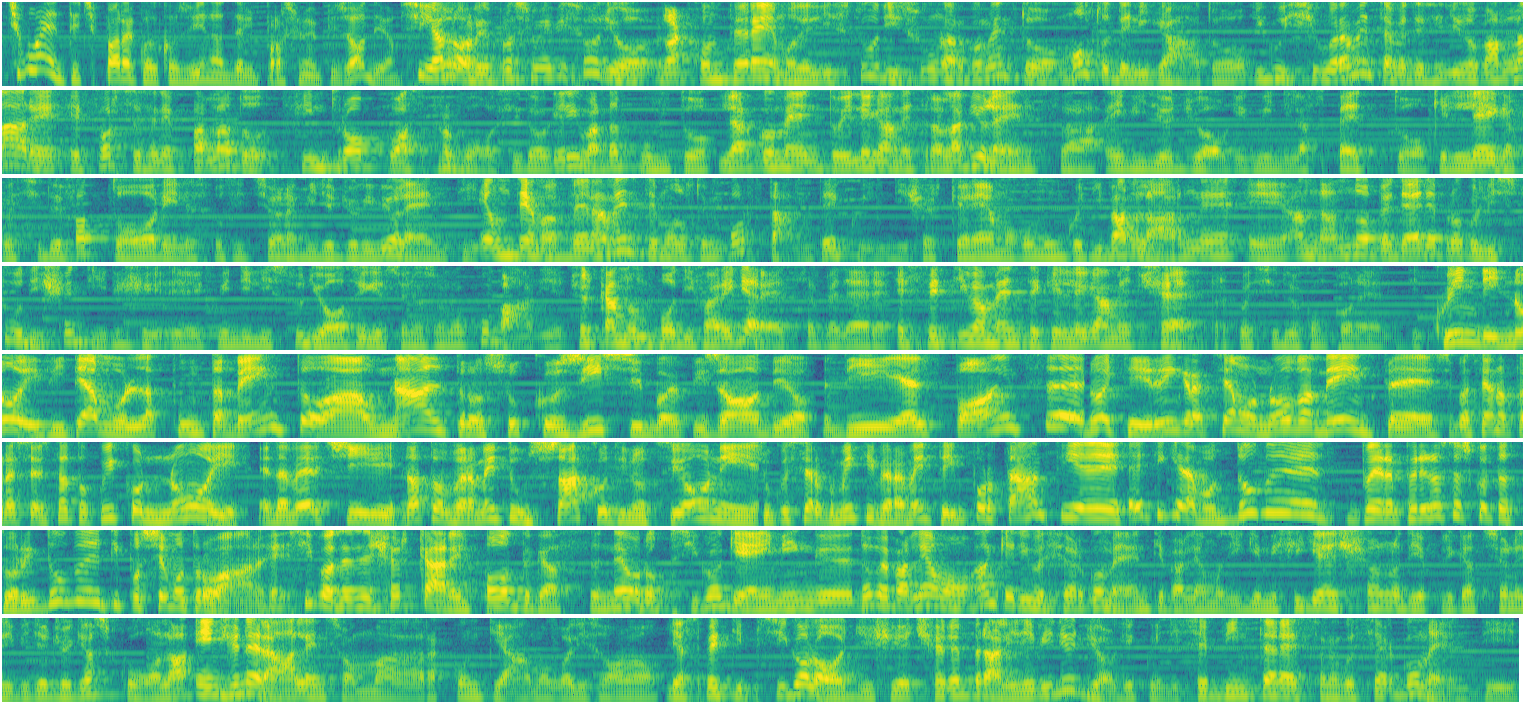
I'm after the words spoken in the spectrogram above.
Ci vuoi anticipare qualcosina del prossimo episodio? Sì, allora il prossimo episodio racconteremo degli studi su un argomento molto delicato di cui sicuramente avete sentito parlare e forse se ne è parlato fin troppo a sproposito, che riguarda appunto l'argomento, il legame tra la violenza e i videogiochi, quindi l'aspetto che lega questi due fattori, l'esposizione a videogiochi violenti, è un tema veramente molto importante e quindi cercheremo comunque di parlarne eh, andando a vedere proprio gli studi scientifici e quindi gli studiosi che se ne sono occupati, cercando un po' di fare chiarezza e vedere effettivamente che legame c'è tra questi due componenti. Quindi noi vi diamo l'appuntamento a un altro succosissimo episodio di Health Points. Noi ti ringraziamo nuovamente Sebastiano per essere stato qui con noi ed averci dato veramente un sacco di nozioni su questi argomenti veramente importanti e, e ti chiediamo dove per, per, i nostri ascoltatori dove ti possiamo trovare? Eh, sì, potete cercare il podcast Neuropsicogaming dove parliamo anche di questi argomenti, parliamo di gamification, di applicazione di videogiochi a scuola e in generale insomma raccontiamo quali sono gli aspetti psicologici e cerebrali dei videogiochi, quindi se vi interessano questi argomenti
